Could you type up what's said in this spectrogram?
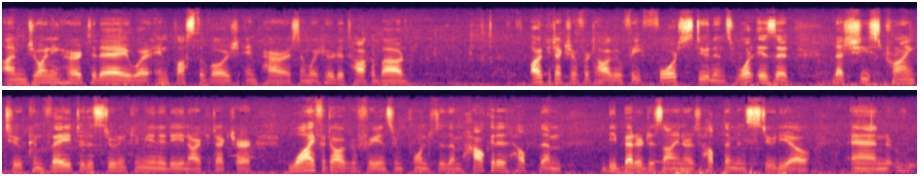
I'm joining her today. We're in Place des Vosges in Paris, and we're here to talk about architecture photography for students. What is it that she's trying to convey to the student community in architecture? Why photography is important to them? How could it help them be better designers, help them in studio, and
